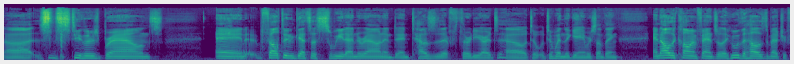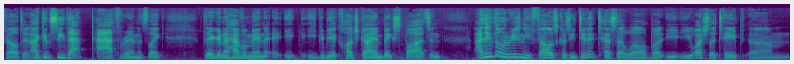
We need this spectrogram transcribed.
uh, Steelers Browns and Felton gets a sweet end around and, and touses it for 30 yards out to, to win the game or something. And all the common fans are like, who the hell is Demetric Felton? I can see that path for him. It's like they're going to have him in, he, he, could be a clutch guy in big spots. And I think the only reason he fell is because he didn't test that well. But you, you watch the tape, um,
